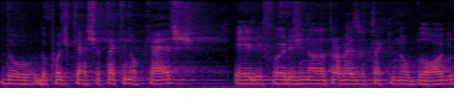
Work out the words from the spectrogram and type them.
do, do podcast é Tecnocast. Ele foi originado através do Tecnoblog.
